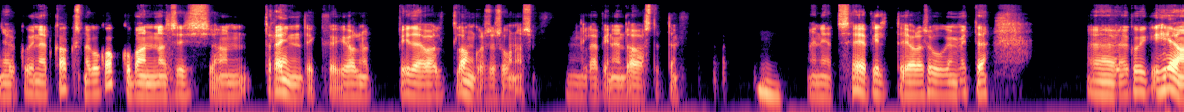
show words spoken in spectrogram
ja kui need kaks nagu kokku panna, siis on trend ikkagi olnud pidevalt languse suunas läbi nende aastate. Mm.. nii et see pilt ei ole sugugi mitte kuigi hea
